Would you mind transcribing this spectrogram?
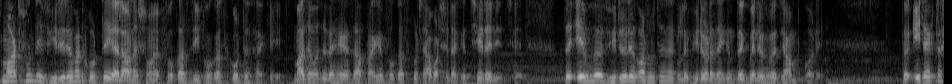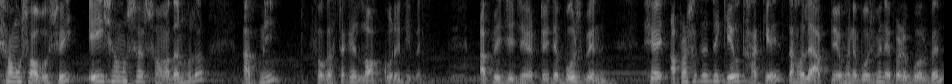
স্মার্টফোন দিয়ে ভিডিও রেকর্ড করতে গেলে অনেক সময় ফোকাস রিফোকাস করতে থাকে। মাঝে মাঝে দেখা গেছে আপনাকে ফোকাস করছে, আবার সেটাকে ছেড়ে দিচ্ছে। তো এভাবে ভিডিও রেকর্ড হতে থাকলে ভিডিওটাতে কিন্তু দেখবেন এভাবে জাম্প করে। তো এটা একটা সমস্যা অবশ্যই। এই সমস্যার সমাধান হলো আপনি ফোকাসটাকে লক করে দিবেন। আপনি যে জায়গাটাতে বসবেন, সে আপনার সাথে যদি কেউ থাকে, তাহলে আপনি ওখানে বসবেন, এরপরে বলবেন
